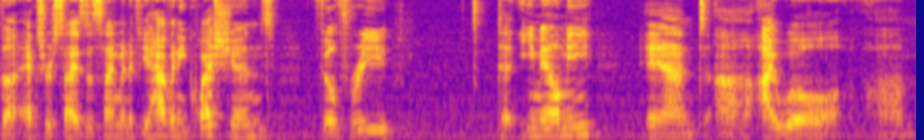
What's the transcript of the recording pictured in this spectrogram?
the exercise assignment. If you have any questions, feel free to email me and uh, I will um,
